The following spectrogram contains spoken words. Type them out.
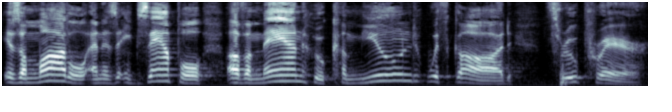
is a model and is an example of a man who communed with God through prayer.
